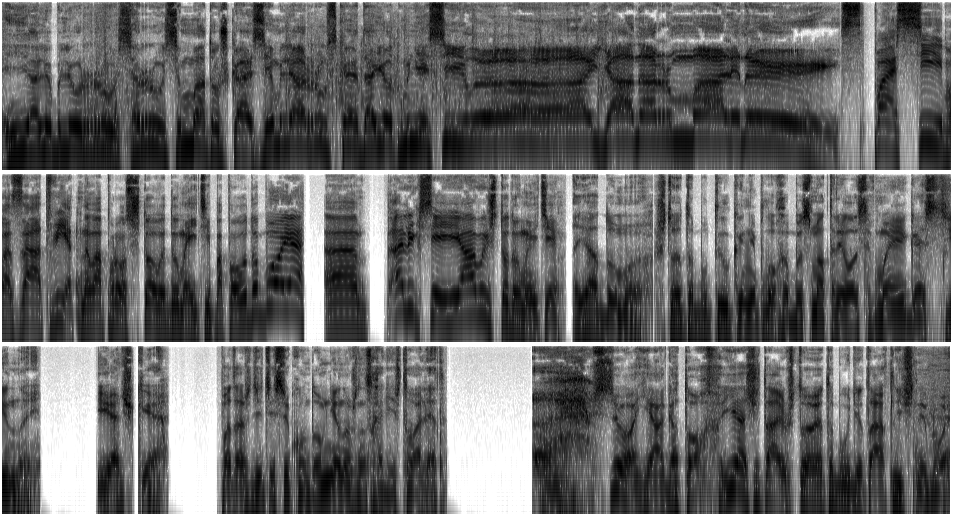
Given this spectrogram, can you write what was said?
Я люблю Русь, Русь, матушка, земля русская дает мне силы. А, Я нормальный. Спасибо за ответ на вопрос, что вы думаете по поводу боя. А, Алексей, а вы что думаете? Я думаю, что эта бутылка неплохо бы смотрелась в моей гостиной. И очке. Подождите секунду, мне нужно сходить в туалет. Все, я готов. Я считаю, что это будет отличный бой.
